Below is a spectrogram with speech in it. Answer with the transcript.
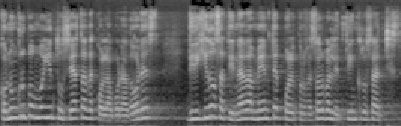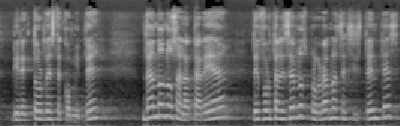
con un grupo muy entusiasta de colaboradores, dirigidos atinadamente por el profesor Valentín Cruz Sánchez, director de este comité, dándonos a la tarea de fortalecer los programas existentes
